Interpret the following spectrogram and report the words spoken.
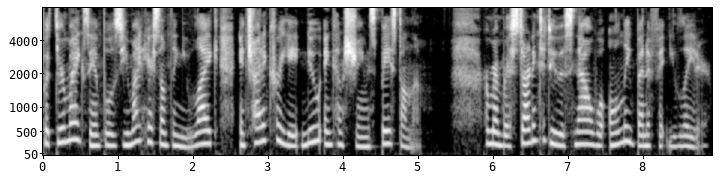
but through my examples, you might hear something you like and try to create new income streams based on them. Remember, starting to do this now will only benefit you later.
